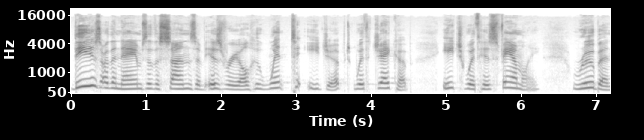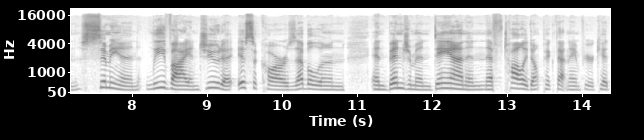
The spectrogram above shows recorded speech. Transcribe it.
these are the names of the sons of Israel who went to Egypt with Jacob, each with his family Reuben, Simeon, Levi, and Judah, Issachar, Zebulun, and Benjamin, Dan, and Naphtali. Don't pick that name for your kid.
